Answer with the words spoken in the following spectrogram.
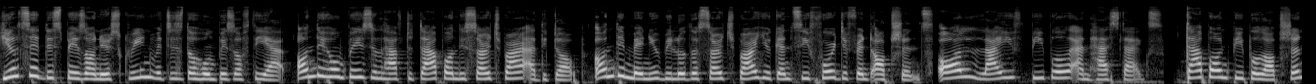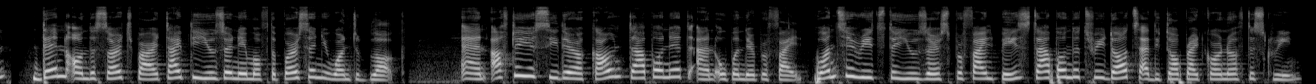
You'll see this page on your screen which is the homepage of the app. On the homepage, you'll have to tap on the search bar at the top. On the menu below the search bar, you can see four different options. All, live, people and hashtags. Tap on people option. Then on the search bar, type the username of the person you want to block. And after you see their account, tap on it and open their profile. Once you reach the user's profile page, tap on the three dots at the top right corner of the screen.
